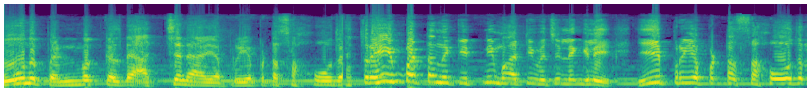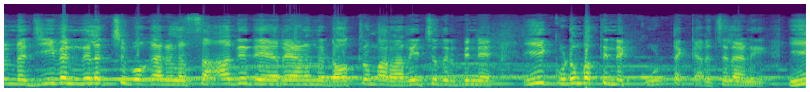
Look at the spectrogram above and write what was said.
മൂന്ന് പെൺമക്കളുടെ അച്ഛനായ പ്രിയപ്പെട്ട സഹോദരൻ. എത്രയും പെട്ടെന്ന് കിഡ്നി മാറ്റി വെച്ചില്ലെങ്കിൽ ഈ പ്രിയപ്പെട്ട സഹോദരന്റെ ജീവൻ നിലച്ചു പോകാനുള്ള സാധ്യത ഏറെയാണെന്ന് ഡോക്ടർമാർ അറിയിച്ചതിന് പിന്നെ ഈ കുടുംബത്തിന്റെ കൂട്ടക്കരച്ചിലാണ്. ഈ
